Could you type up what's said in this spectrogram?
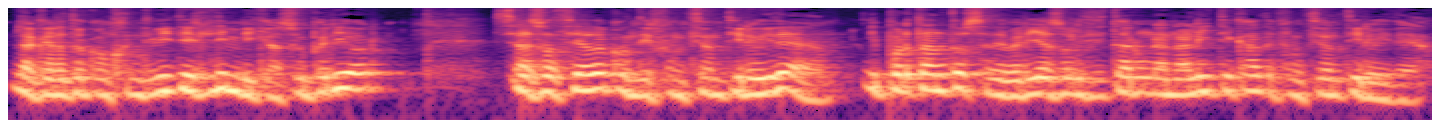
La queratoconjuntivitis límbica superior se ha asociado con disfunción tiroidea y por tanto se debería solicitar una analítica de función tiroidea.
